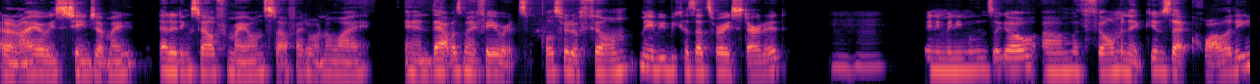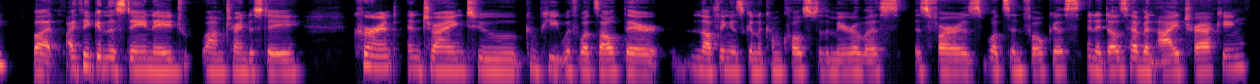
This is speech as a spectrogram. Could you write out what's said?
i don't know i always change up my editing style for my own stuff i don't know why and that was my favorite closer to film maybe because that's where i started mm-hmm. many, many moons ago um, with film, and it gives that quality. But I think in this day and age, I'm trying to stay current and trying to compete with what's out there. Nothing is going to come close to the mirrorless as far as what's in focus. And it does have an eye tracking,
